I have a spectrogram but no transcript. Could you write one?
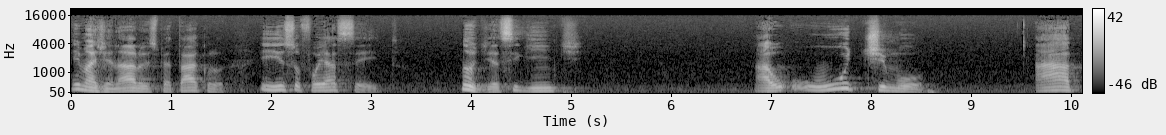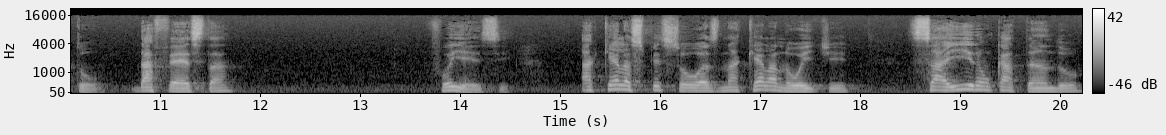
Imaginaram o espetáculo? E isso foi aceito. No dia seguinte, o último ato da festa foi esse. Aquelas pessoas, naquela noite, saíram catando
